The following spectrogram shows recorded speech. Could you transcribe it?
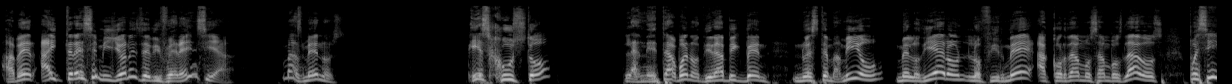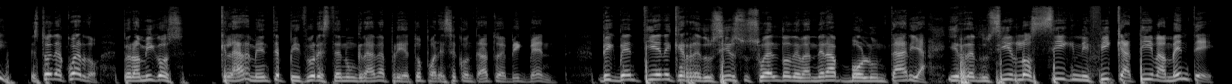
A ver, hay 13 millones de diferencia, más o menos. ¿Es justo? La neta, bueno, dirá Big Ben, no es tema mío, me lo dieron, lo firmé, acordamos ambos lados. Pues sí, estoy de acuerdo. Pero amigos, claramente Pittsburgh está en un gran aprieto por ese contrato de Big Ben. Big Ben tiene que reducir su sueldo de manera voluntaria y reducirlo significativamente.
